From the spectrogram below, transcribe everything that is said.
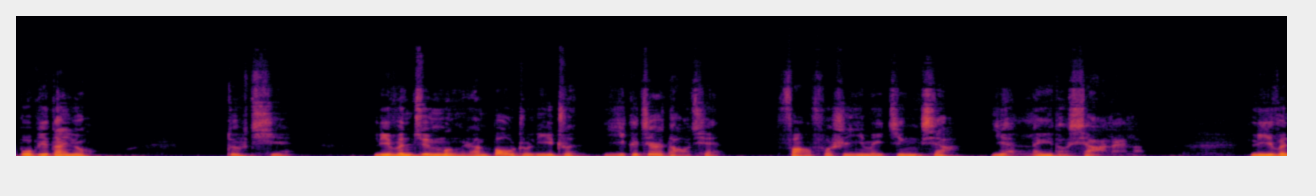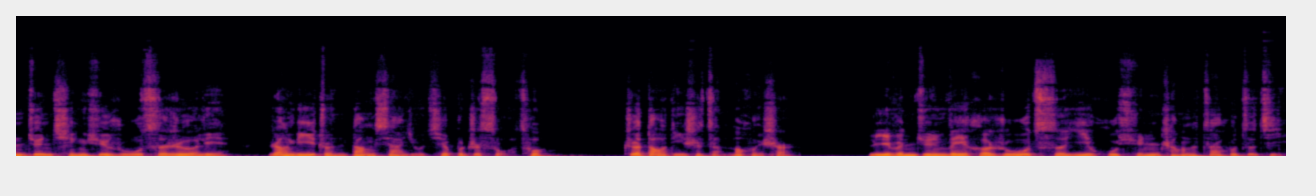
不必担忧。”对不起。李文君猛然抱住李准，一个劲儿道歉，仿佛是因为惊吓，眼泪都下来了。李文君情绪如此热烈，让李准当下有些不知所措。这到底是怎么回事？李文君为何如此异乎寻常的在乎自己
